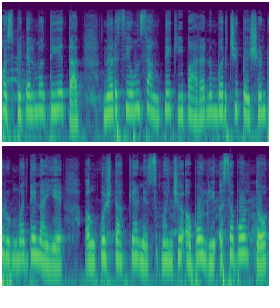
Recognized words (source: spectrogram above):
हॉस्पिटलमध्ये येतात नर्स येऊन सांगते की बारा नंबरची पेशंट रूममध्ये नाही आहे अंकुश धक्क्यानेच म्हणजे अबोली असं बोलतो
